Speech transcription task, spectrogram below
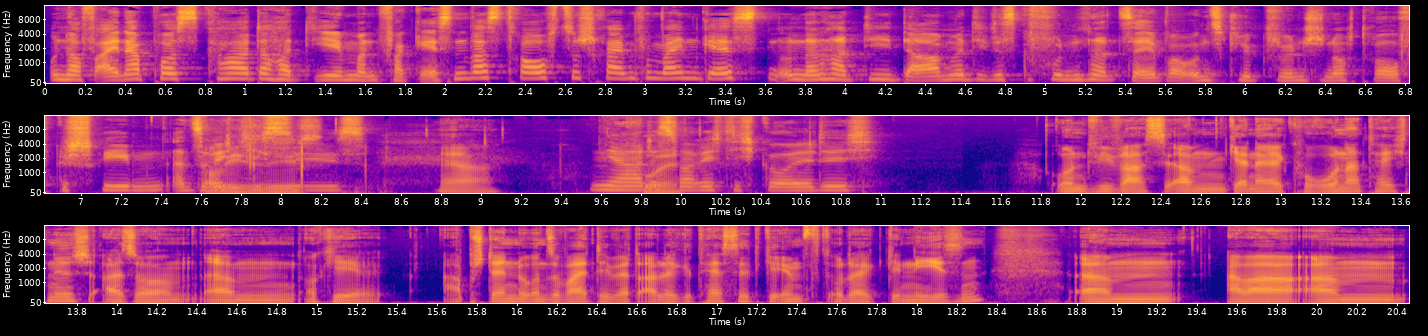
Und auf einer Postkarte hat jemand vergessen, was draufzuschreiben von meinen Gästen. Und dann hat die Dame, die das gefunden hat, selber uns Glückwünsche noch draufgeschrieben. Also Oh, richtig süß. süß. Ja. Ja, Cool. das war richtig goldig. Und wie war es ähm, generell Corona-technisch? Also, ähm, okay, Abstände und so weiter, ihr werdet alle getestet, geimpft oder genesen. Ähm, aber ähm,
